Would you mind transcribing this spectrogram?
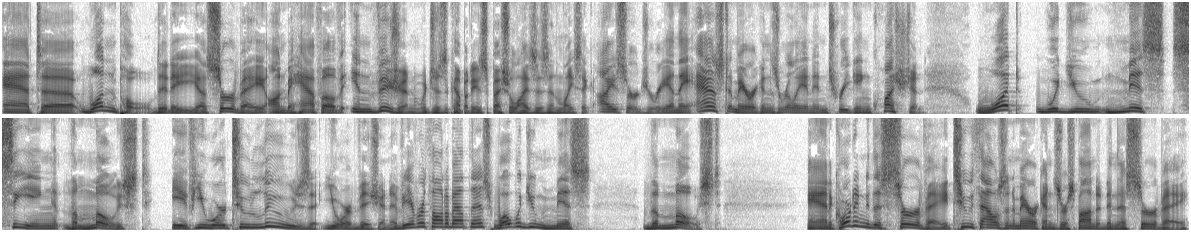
at uh, OnePoll did a uh, survey on behalf of NVISION, which is a company that specializes in LASIK eye surgery, and they asked Americans really an intriguing question. What would you miss seeing the most if you were to lose your vision? Have you ever thought about this? What would you miss the most? And according to this survey, 2,000 Americans responded in this survey.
